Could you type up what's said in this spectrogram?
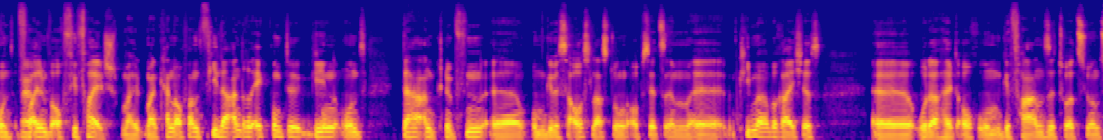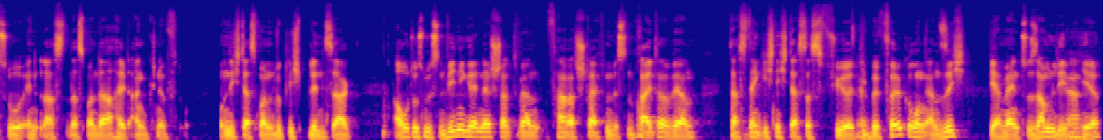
und vor Ja. allem auch für falsch. Man kann auch an viele andere Eckpunkte gehen und da anknüpfen, äh, um gewisse Auslastungen, ob es jetzt im, äh, im Klimabereich ist äh, oder halt auch um Gefahrensituationen zu entlasten, dass man da halt anknüpft. Und nicht, dass man wirklich blind sagt, Autos müssen weniger in der Stadt werden, Fahrradstreifen müssen breiter werden. Das denke ich nicht, dass das für die Bevölkerung an sich, wir haben ja ein Zusammenleben Ja. hier,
